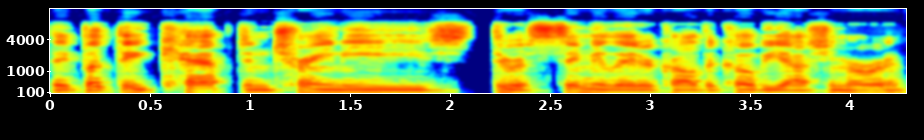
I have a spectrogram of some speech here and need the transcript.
they put the captain trainees through a simulator called the Kobayashi Maru.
